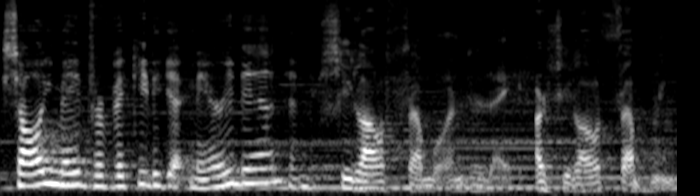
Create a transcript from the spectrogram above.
shawl you made for Vicky to get married in? And She lost someone today, or she lost something.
